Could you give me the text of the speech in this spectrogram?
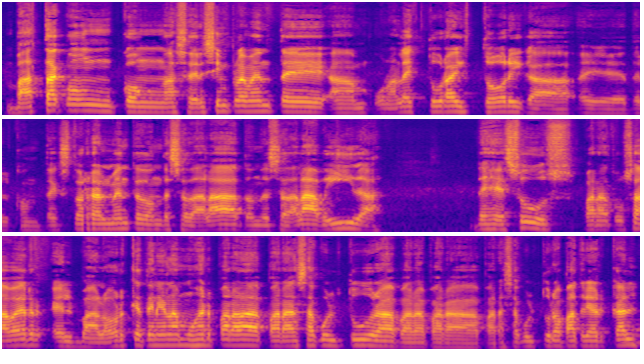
basta con, con hacer simplemente um, una lectura histórica eh, del contexto realmente donde se da la, donde se da la vida de Jesús para tú saber el valor que tenía la mujer para, para esa cultura, para, para, para esa cultura patriarcal,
